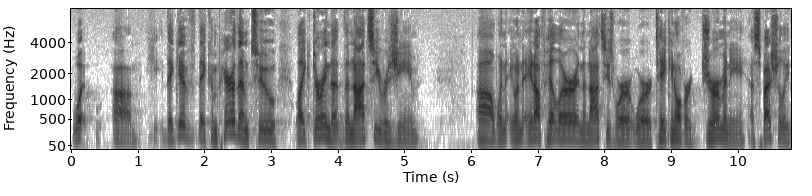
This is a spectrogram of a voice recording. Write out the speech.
what uh, he, they give, they compare them to like during the, the Nazi regime uh, when, when Adolf Hitler and the Nazis were, were taking over Germany, especially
